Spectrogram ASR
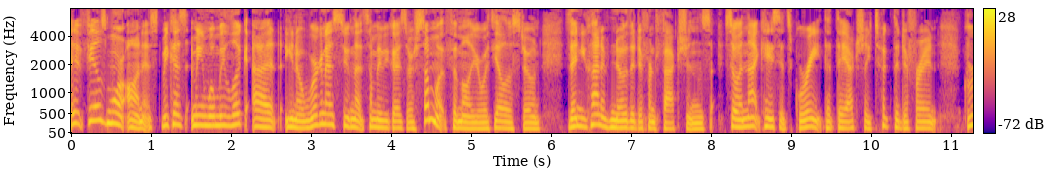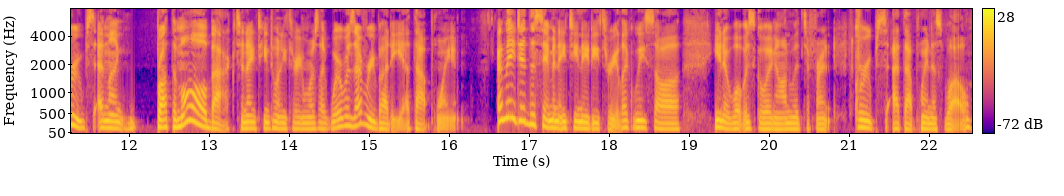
it feels more honest because I mean, when we look at, you know, we're going to assume that some of you guys are somewhat familiar with Yellowstone, then you kind of know the different factions. So in that case, it's great that they actually took the different groups and like brought them all back to 1923 and was like, where was everybody at that point? And they did the same in 1883. Like we saw, you know, what was going on with different groups at that point as well.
